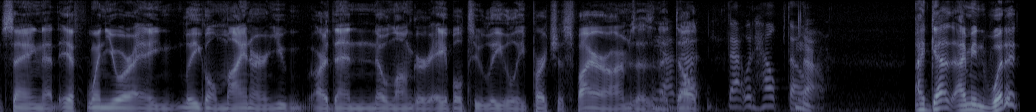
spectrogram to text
saying that if when you are a legal minor, you are then no longer able to legally purchase firearms as an Yeah, adult. That, that would help though. No. I guess. I mean, would it?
